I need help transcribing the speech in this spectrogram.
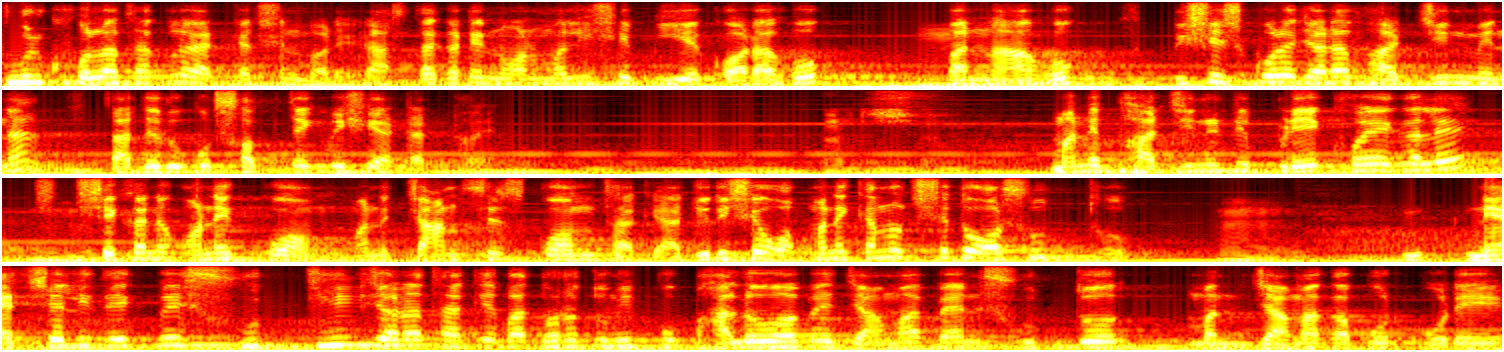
চুল খোলা থাকলেও অ্যাট্রাকশন বাড়ে। রাস্তাঘাটে নর্মালি সে বিয়ে করা হোক বা না হোক বিশেষ করে যারা ভার্জিন মেনা তাদের উপর সব থেকে বেশি অ্যাট্রাক্ট হয়। আচ্ছা। মানে ভার্জিনিটি ব্রেক হয়ে গেলে সেখানে অনেক কম মানে চান্সেস কম থাকে। আর যদি সে মানে কেন সে তো অশুদ্ধ? ন্যাচারালি দেখবে শুদ্ধি যারা থাকে বা ধরো তুমি খুব ভালোভাবে জামা প্যান্ট শুদ্ধ মানে জামা কাপড় পরে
